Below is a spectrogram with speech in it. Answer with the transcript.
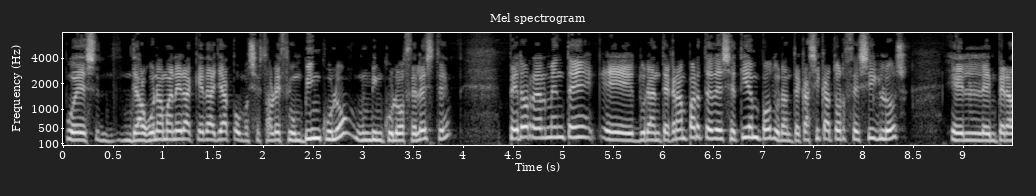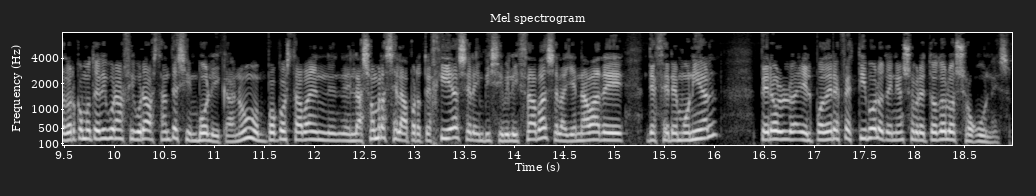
pues de alguna manera queda ya como se establece un vínculo, un vínculo celeste, pero realmente eh, durante gran parte de ese tiempo, durante casi 14 siglos, el emperador, como te digo, era una figura bastante simbólica, ¿no? Un poco estaba en, la sombra, se la protegía, se la invisibilizaba, se la llenaba de, de ceremonial, pero el poder efectivo lo tenían sobre todo los shogunes.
